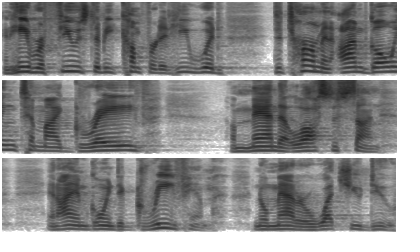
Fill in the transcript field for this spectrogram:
and he refused to be comforted. He would determine, I'm going to my grave, a man that lost his son, and I am going to grieve him no matter what you do.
